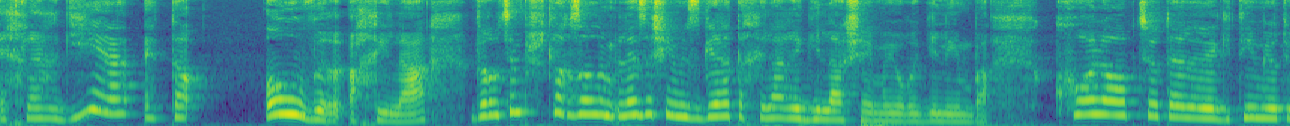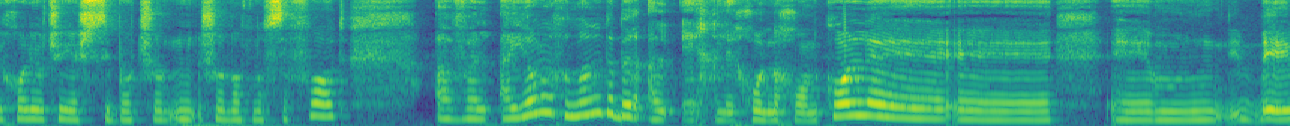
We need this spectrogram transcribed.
איך להרגיע את ה... over אכילה, ורוצים פשוט לחזור לאיזושהי מסגרת אכילה רגילה שהם היו רגילים בה. כל האופציות האלה לגיטימיות, יכול להיות שיש סיבות שונות נוספות. אבל היום אנחנו לא נדבר על איך לאכול נכון. כל... אה, אה, אה, אה,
